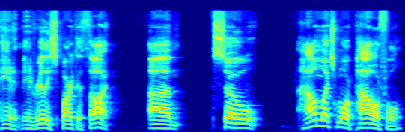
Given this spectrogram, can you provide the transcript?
man, it, it really sparked a thought. Um, so, how much more powerful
